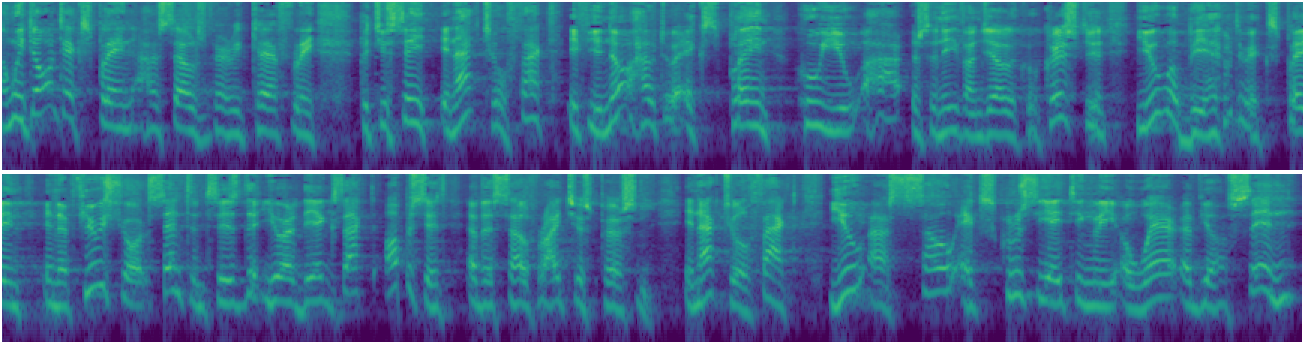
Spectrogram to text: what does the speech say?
and we don't explain ourselves very carefully. But you see, in actual fact, if you know how to explain who you are as an evangelical Christian, you will be able to explain in a few short sentences that you are the exact opposite of a self-righteous person. In actual fact, you are so excruciatingly aware of your sin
